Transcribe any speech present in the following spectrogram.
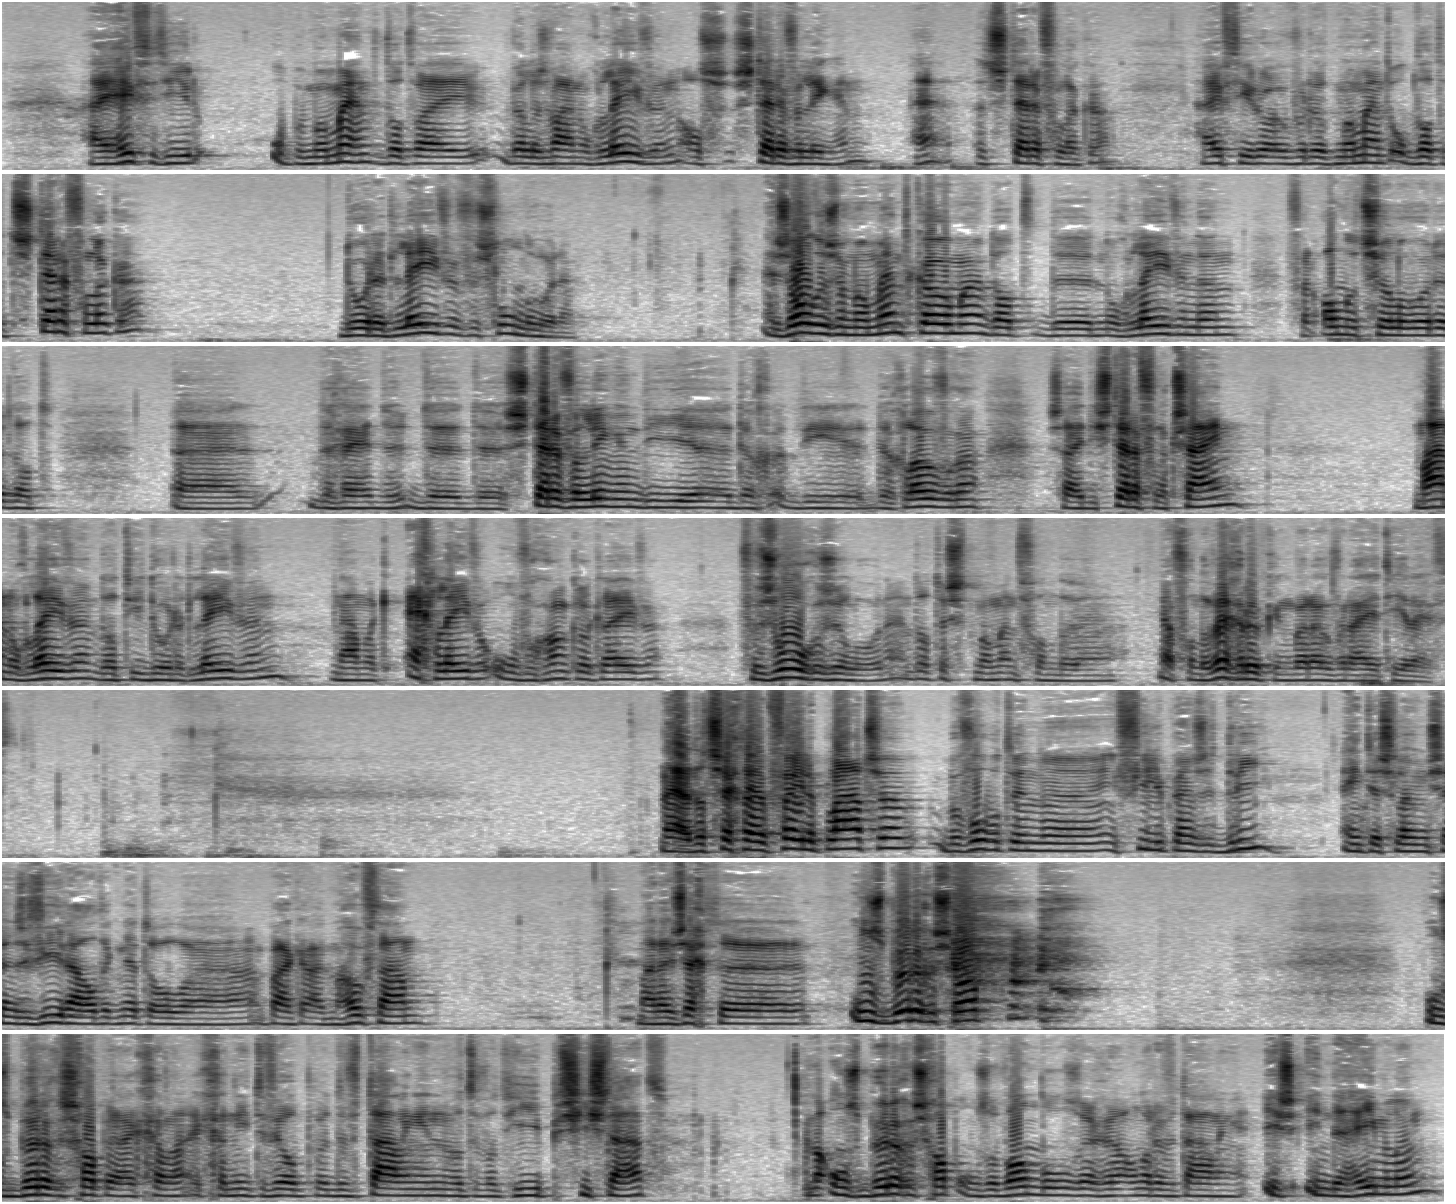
Hij heeft het hier op het moment dat wij weliswaar nog leven als stervelingen, hè, het sterfelijke. Hij heeft hier over het moment opdat het sterfelijke door het leven verslonden worden. Er zal dus een moment komen dat de nog levenden veranderd zullen worden, dat uh, de, de, de, stervelingen, die, uh, de, die, de gelovigen, zij die sterfelijk zijn, maar nog leven, dat die door het leven, namelijk echt leven, onvergankelijk leven, verzorgen zullen worden. En dat is het moment van de, ja, van de wegrukking waarover hij het hier heeft. Nou ja, dat zegt hij op vele plaatsen, bijvoorbeeld in, uh, in Filippenzen 3, 1 Thessalonicense 4 haalde ik net al een paar keer uit mijn hoofd aan. Maar hij zegt, uh, ons burgerschap... Ons burgerschap, ja, ik ga, ik ga niet te veel op de vertaling in wat, wat hier precies staat. Maar ons burgerschap, onze wandel, zeggen andere vertalingen, is in de hemelen.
